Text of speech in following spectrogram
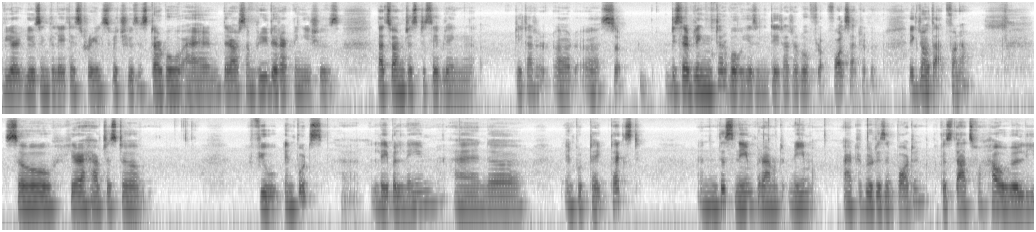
we are using the latest rails which uses turbo and there are some redirecting issues. That's why i'm just disabling data uh, uh, so disabling turbo using data turbo false attribute. Ignore that for now. So here i have just a few inputs uh, label name and uh, input type text. And this name parameter name attribute is important because that's how we'll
